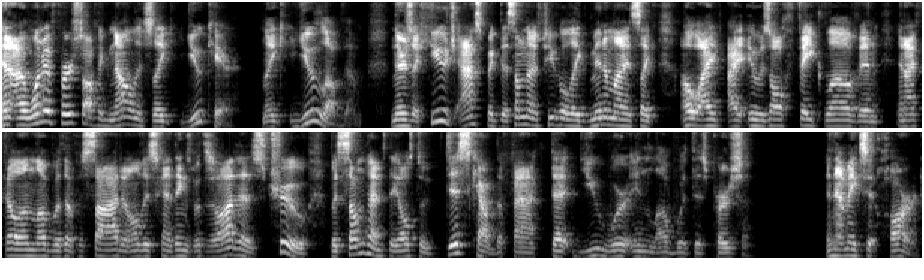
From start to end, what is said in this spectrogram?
And I want to first off acknowledge like you care. Like you love them. And there's a huge aspect that sometimes people like minimize like, oh, I, I it was all fake love and and I fell in love with a facade and all these kind of things, but there's a lot of that is true. But sometimes they also discount the fact that you were in love with this person. And that makes it hard.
